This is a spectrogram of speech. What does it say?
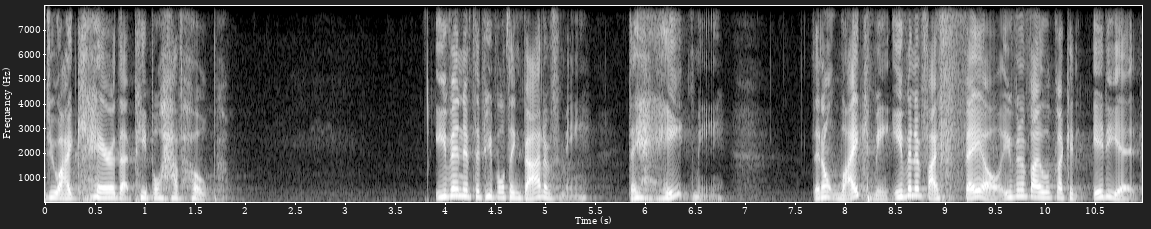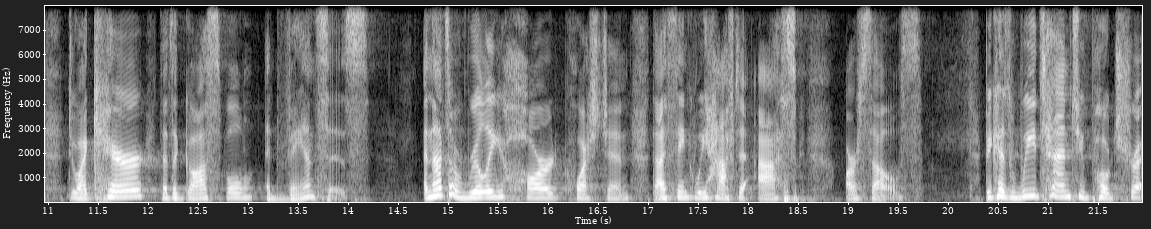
Do I care that people have hope? Even if the people think bad of me, they hate me. They don't like me. Even if I fail, even if I look like an idiot, do I care that the gospel advances? And that's a really hard question that I think we have to ask ourselves. Because we tend to portray,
